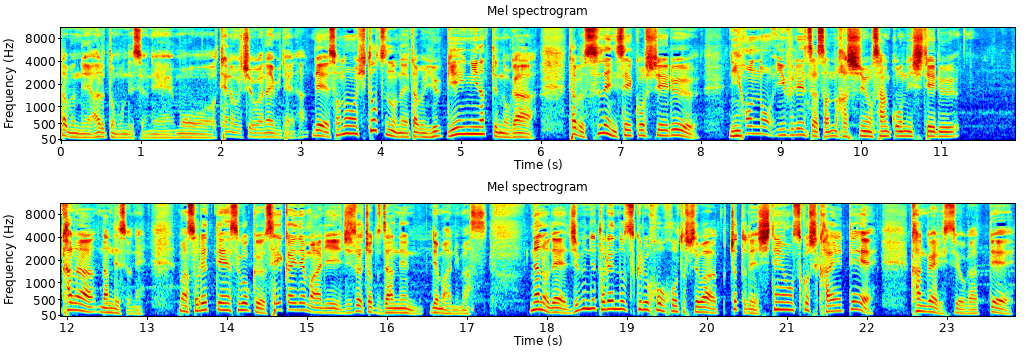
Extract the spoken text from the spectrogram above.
多分ね、あると思うんですよね。もう手の打ちようがないみたいな。で、その一つのね、多分原因になってるのが、多分すでに成功している日本のインフルエンサーさんの発信を参考にしているからなんですよね。まあそれってすごく正解でもあり、実はちょっと残念でもあります。なので自分でトレンドを作る方法としてはちょっとね視点を少し変えて考える必要があって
